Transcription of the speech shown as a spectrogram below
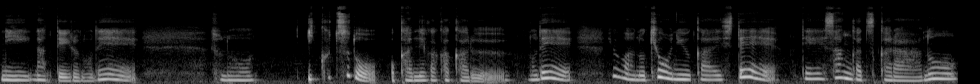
になっているのでそのいくつ度お金がかかるので要はあの今日入会してで3月からの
